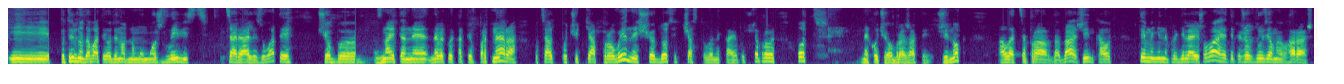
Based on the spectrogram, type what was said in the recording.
І потрібно давати один одному можливість це реалізувати, щоб, е, знаєте, не, не викликати в партнера оце от почуття провини, що досить часто виникає. Почуття провини. От не хочу ображати жінок, але це правда. Да? Жінка, от ти мені не приділяєш уваги, ти пішов з друзями в гараж.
